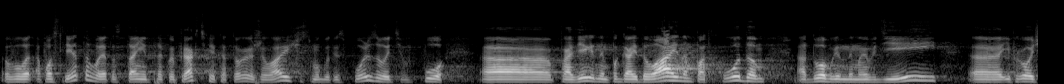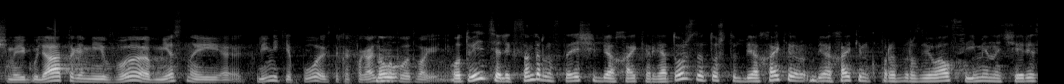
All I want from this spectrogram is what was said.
Вот. А после этого это станет такой практикой, которую желающие смогут использовать по э, проверенным по гайдлайнам, подходам, одобренным FDA и прочими регуляторами в местной э, клинике по экстракорпоральному Ну, оплодотворению. Вот видите, Александр настоящий биохакер. Я тоже за то, чтобы биохакер, биохакинг развивался именно через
